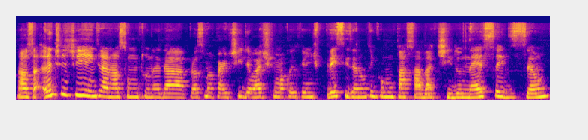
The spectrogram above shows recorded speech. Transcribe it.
Nossa, antes de entrar no assunto né, da próxima partida, eu acho que uma coisa que a gente precisa, não tem como passar batido nessa edição,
